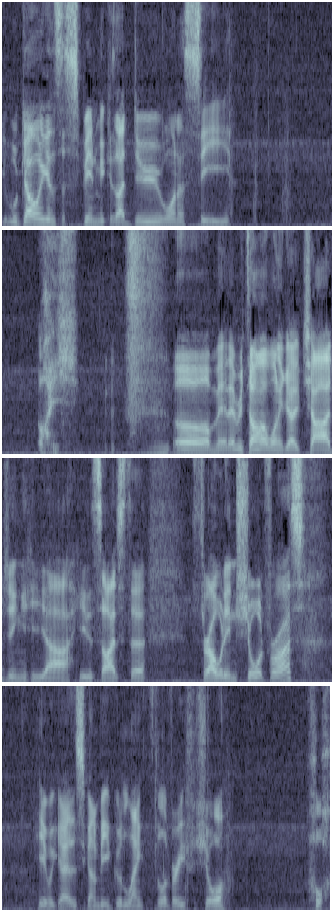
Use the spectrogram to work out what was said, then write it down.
we'll go against the spin because I do want to see. Oh man! Every time I want to go charging, he uh, he decides to throw it in short for us. Here we go. This is going to be a good length delivery for sure. Oh,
